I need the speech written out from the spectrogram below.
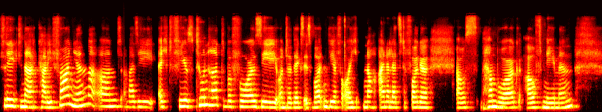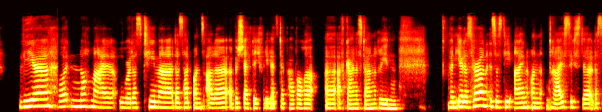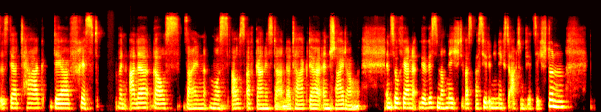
fliegt nach Kalifornien und weil sie echt viel zu tun hat, bevor sie unterwegs ist, wollten wir für euch noch eine letzte Folge aus Hamburg aufnehmen. Wir wollten nochmal über das Thema, das hat uns alle beschäftigt für die letzten paar Wochen, äh, Afghanistan reden. Wenn ihr das hören, ist es die 31. Das ist der Tag der Frist wenn alle raus sein muss aus Afghanistan, der Tag der Entscheidung. Insofern, wir wissen noch nicht, was passiert in die nächsten 48 Stunden.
